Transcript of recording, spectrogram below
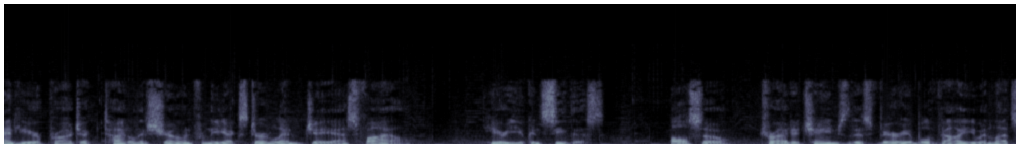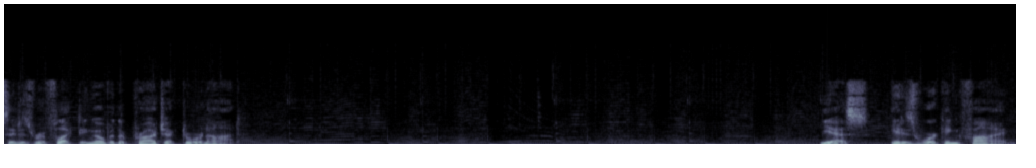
And here project title is shown from the external env.js file. Here you can see this. Also, try to change this variable value and let's it is reflecting over the project or not. Yes, it is working fine.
